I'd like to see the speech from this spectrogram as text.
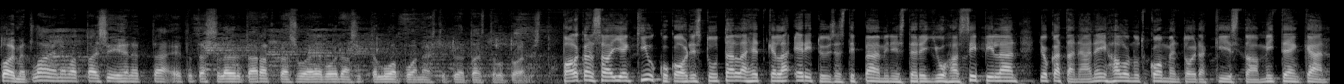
toimet laajenevat tai siihen, että, että tässä löydetään ratkaisua ja voidaan sitten luopua näistä työtaistelutoimista. Palkansaajien kiukku kohdistuu tällä hetkellä erityisesti pääministeri Juha Sipilään, joka tänään ei halunnut kommentoida kiistaa mitenkään.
